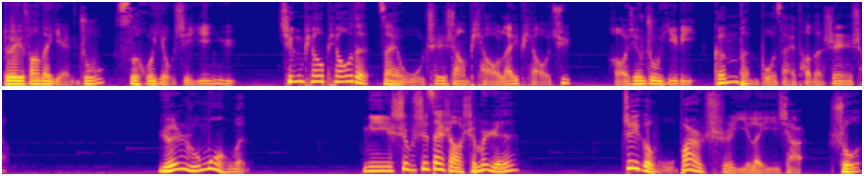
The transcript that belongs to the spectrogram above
对方的眼珠似乎有些阴郁，轻飘飘的在舞池上瞟来瞟去，好像注意力根本不在他的身上。袁如墨问：“你是不是在找什么人？”这个舞伴迟疑了一下，说：“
